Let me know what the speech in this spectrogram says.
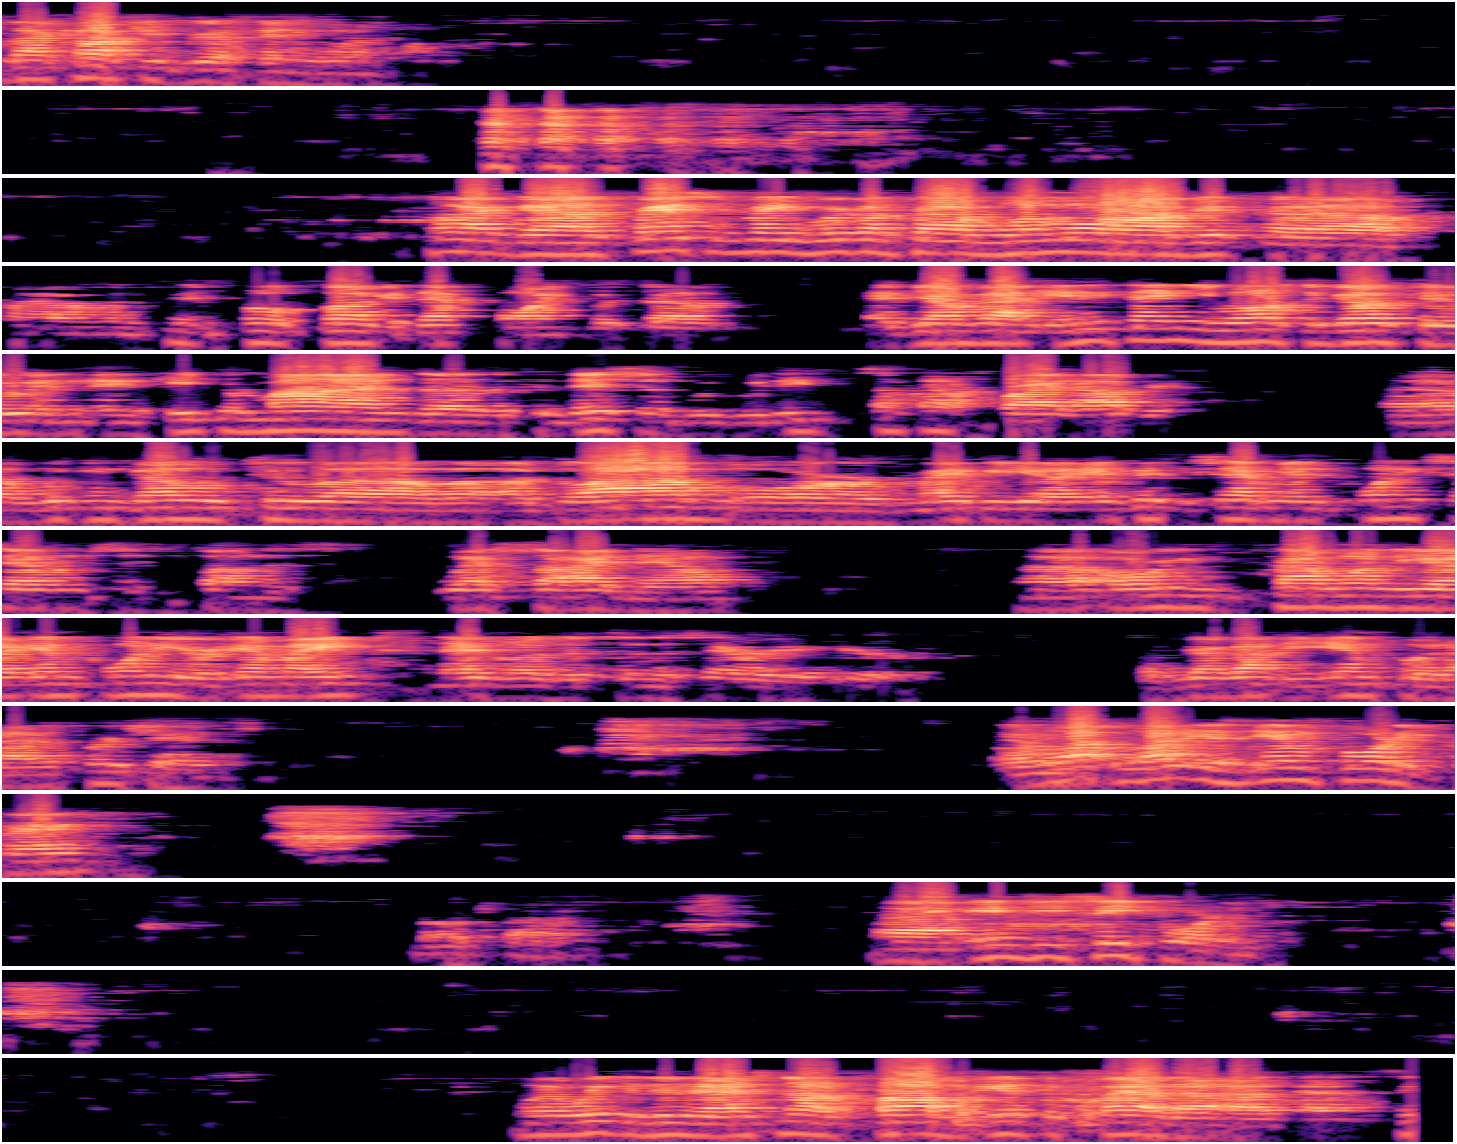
But I caught your drift anyway. All right, guys. Francis, me, we're going to try one more object. Uh, uh, and pull a plug at that point. But uh, have y'all got anything you want us to go to? And, and keep in mind uh, the conditions. We, we need some kind of bright object. Uh, we can go to uh, a glob or maybe uh, M57, M27 since it's on this west side now. Uh, or we can try one of the uh, M20 or M8 nebula that's in this area here. So if y'all got any input, I'd appreciate it. And what, what is M40, Craig? Both sides. Uh, NGC 40. Well, we can do that. It's not a problem if the cloud, uh, uh,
